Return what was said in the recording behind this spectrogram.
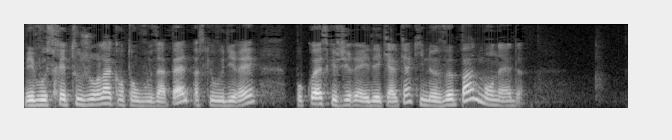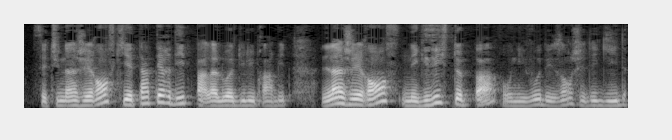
Mais vous serez toujours là quand on vous appelle parce que vous direz, pourquoi est-ce que j'irai aider quelqu'un qui ne veut pas de mon aide? C'est une ingérence qui est interdite par la loi du libre arbitre. L'ingérence n'existe pas au niveau des anges et des guides.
